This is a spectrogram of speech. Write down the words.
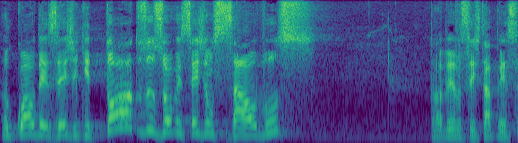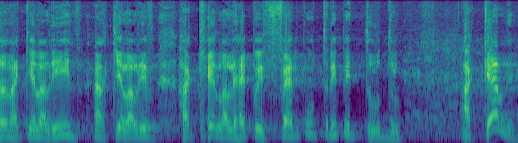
o qual deseja que todos os homens sejam salvos. Talvez você está pensando aquele ali, aquele ali, aquele ali vai para o inferno com tripa e tudo. Aquele,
